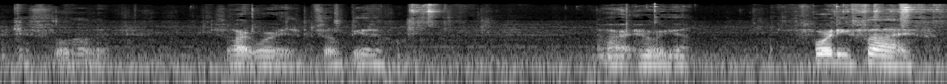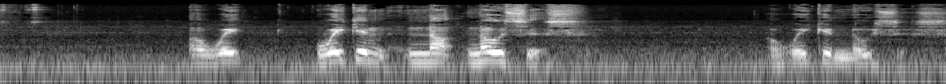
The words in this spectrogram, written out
I just love it. This artwork is so beautiful. All right, here we go. 45. Awake, awaken no, gnosis. Awaken gnosis.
